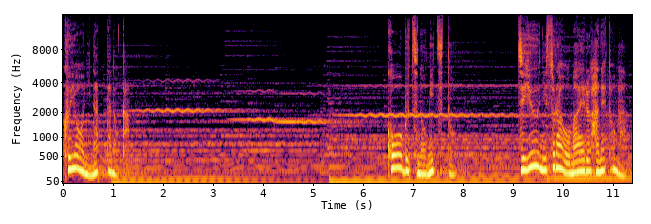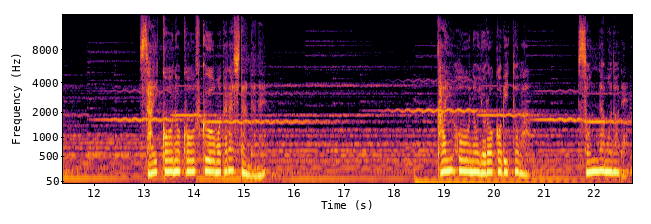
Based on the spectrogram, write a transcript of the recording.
供養になったのか。好物の蜜と自由に空を舞える羽とが最高の幸福をもたらしたんだね。解放の喜びとはそんなもので。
